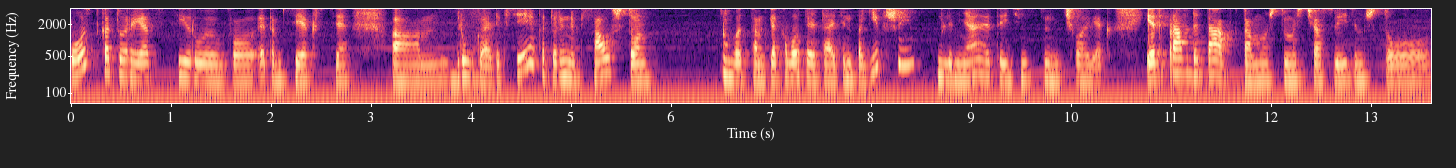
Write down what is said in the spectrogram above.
пост, который я цитирую в этом тексте друга Алексея, который написал, что вот там для кого-то это один погибший, для меня это единственный человек. И это правда так, потому что мы сейчас видим, что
